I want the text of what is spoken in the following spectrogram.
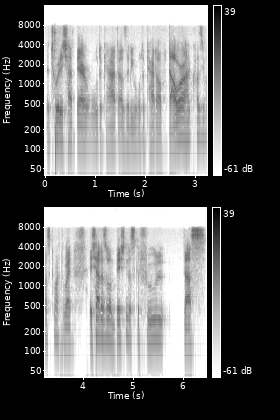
natürlich hat der rote Karte, also die rote Karte auf Dauer halt quasi was gemacht, aber ich hatte so ein bisschen das Gefühl, dass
